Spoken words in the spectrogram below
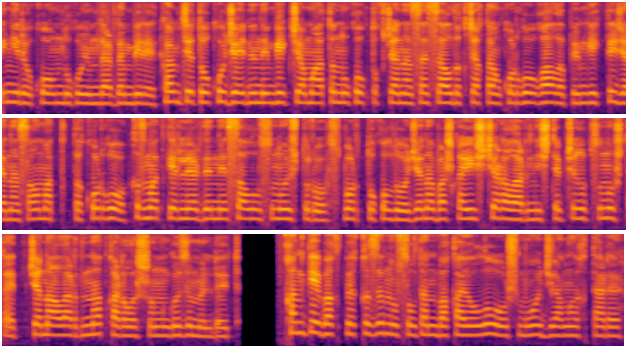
эң ири коомдук уюмдардын бири. Комитет окуу жайдын эмгек жамаатын укуктук жана социалдык жактан коргоого алып эмгекти жана саламаттыкты коргоо кызматкерлердин эс алуусун уюштуруу спортту колдоо жана башка иш чараларын иштеп чыгып сунуштайт жана алардын аткарылышын көзөмөлдөйт. Каныкей бакытбек кызы нурсултан бакай уулу ошмо жаңылыктары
